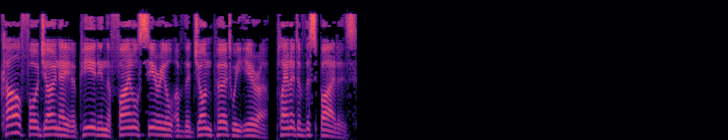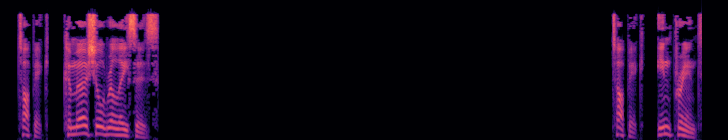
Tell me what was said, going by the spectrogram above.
Carl Forgione appeared in the final serial of the Jon Pertwee era, Planet of the Spiders. Commercial releases In print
